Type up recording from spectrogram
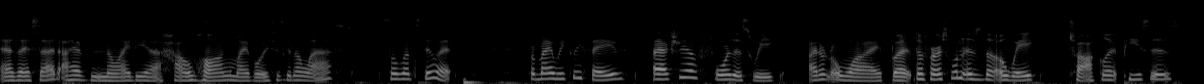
as I said, I have no idea how long my voice is going to last, so let's do it. For my weekly faves, I actually have four this week. I don't know why, but the first one is the Awake chocolate pieces.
